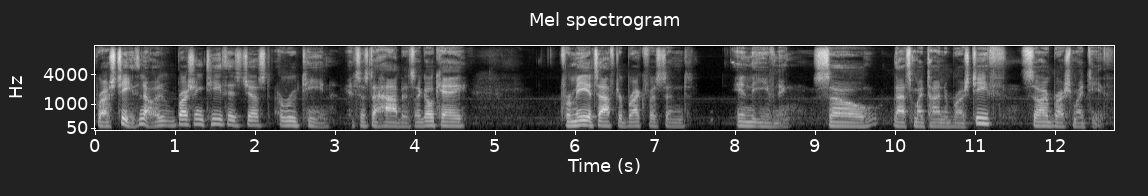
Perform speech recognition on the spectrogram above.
brush teeth. No, brushing teeth is just a routine. It's just a habit. It's like, okay, for me, it's after breakfast and in the evening. So that's my time to brush teeth. So I brush my teeth.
